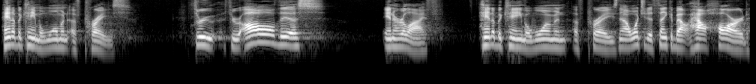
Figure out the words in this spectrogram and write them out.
Hannah became a woman of praise. Through, through all this in her life, Hannah became a woman of praise. Now, I want you to think about how hard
